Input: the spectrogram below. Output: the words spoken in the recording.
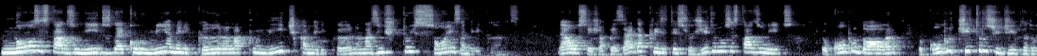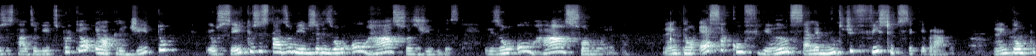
nos Estados Unidos, na economia americana, na política americana, nas instituições americanas. Né? Ou seja, apesar da crise ter surgido nos Estados Unidos, eu compro dólar, eu compro títulos de dívida dos Estados Unidos, porque eu, eu acredito, eu sei que os Estados Unidos eles vão honrar suas dívidas, eles vão honrar sua moeda. Né? Então, essa confiança ela é muito difícil de ser quebrada. Né? Então,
